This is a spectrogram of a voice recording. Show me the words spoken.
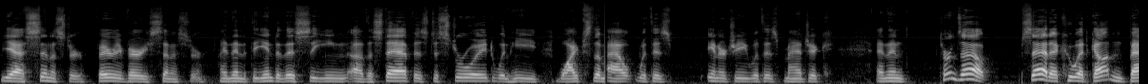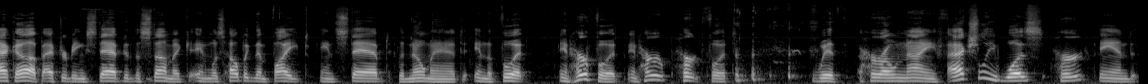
Yeah sinister. Very very sinister. And then at the end of this scene uh, the staff is destroyed when he wipes them out with his energy with his magic. And then turns out Sadoc, who had gotten back up after being stabbed in the stomach and was helping them fight and stabbed the nomad in the foot, in her foot, in her hurt foot, with her own knife, actually was hurt and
